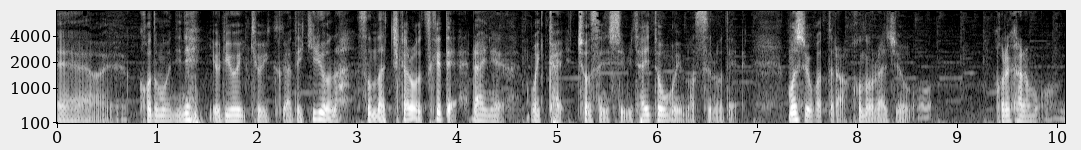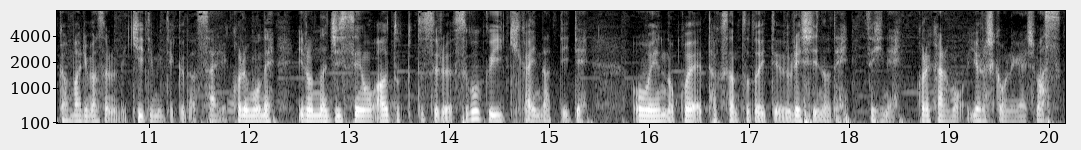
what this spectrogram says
えー、子供にねより良い教育ができるようなそんな力をつけて来年もう一回挑戦してみたいと思いますのでもしよかったらこのラジオをこれからも頑張りますので聞いてみてください。これもねいろんな実践をアウトプットするすごくいい機会になっていて応援の声たくさん届いて嬉しいので是非ねこれからもよろしくお願いします、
